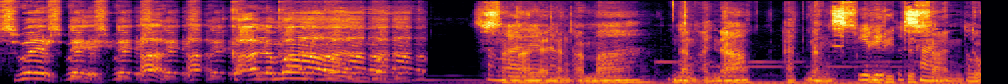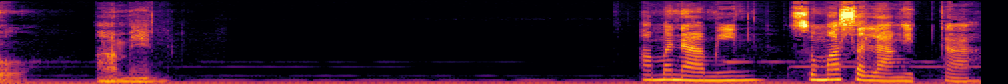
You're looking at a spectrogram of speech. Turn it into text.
swerte at kaalaman. Sa ngala ng Ama, ng Anak, at ng Espiritu Santo. Amen. Ama namin, sumasalangit ka.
